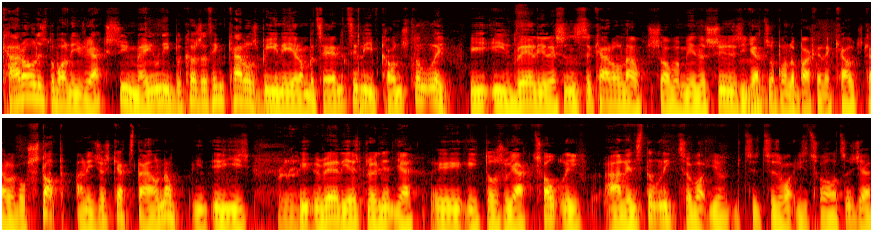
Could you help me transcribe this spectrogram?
Carol is the one he reacts to mainly because I think Carol's been here on maternity leave constantly. He he really listens to Carol now. So I mean, as soon as he gets up on the back of the couch, Carol goes stop, and he just gets down now. He he's he really is brilliant. Yeah, he, he does react totally and instantly to what you to, to what you taught us. Yeah.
